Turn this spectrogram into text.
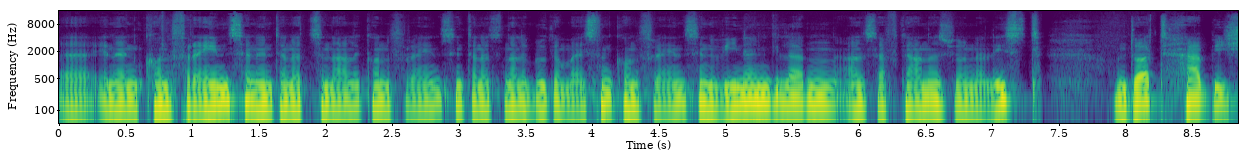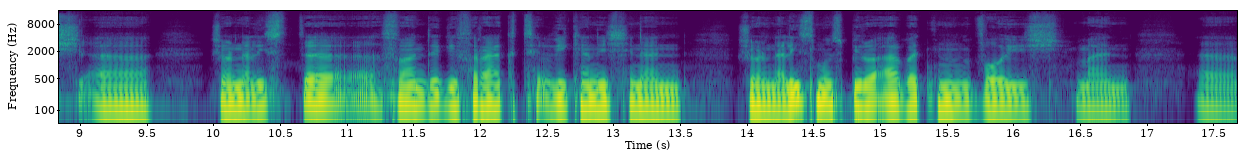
äh, in eine Konferenz, eine internationale Konferenz, internationale Bürgermeisterkonferenz in Wien eingeladen als afghaner Journalist. Und dort habe ich äh, Journalistenfreunde gefragt, wie kann ich in ein Journalismusbüro arbeiten, wo ich meine äh,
